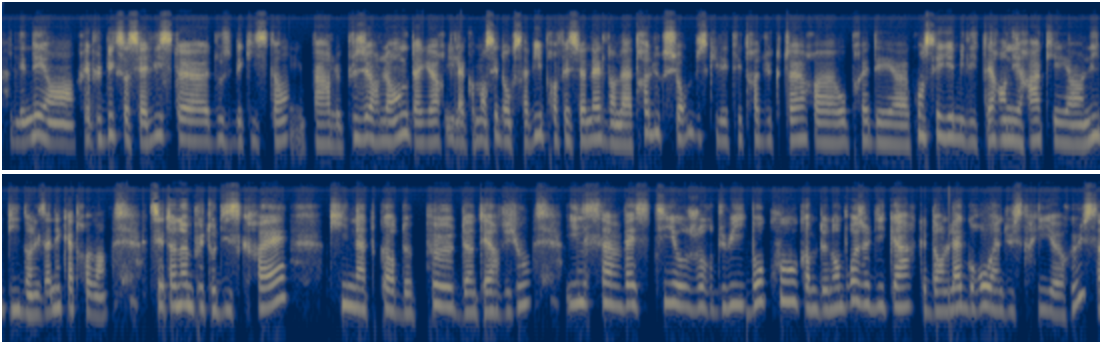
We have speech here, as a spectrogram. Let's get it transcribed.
Il est né en République socialiste euh, d'Ouzbékistan. Il parle plusieurs langues. D'ailleurs, il a commencé donc sa vie professionnelle dans la traduction, puisqu'il était traducteur euh, auprès des conseillers militaires en Irak et en Libye dans les années 80. C'est un homme plutôt discret, qui n'accorde peu d'interviews. Il s'investit aujourd'hui beaucoup, comme de nombreux oligarques, dans l'agro-industrie russe,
